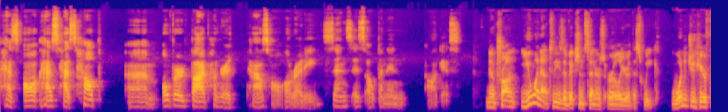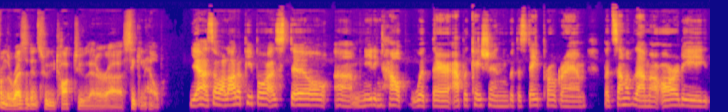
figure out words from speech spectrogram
has all has has helped um, over 500 households already since it's open in August. Now, Tran, you went out to these eviction centers earlier this week. What did you hear from the residents who you talked to that are uh, seeking help? Yeah, so a lot of people are still um, needing help with their application with the state program, but some of them are already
